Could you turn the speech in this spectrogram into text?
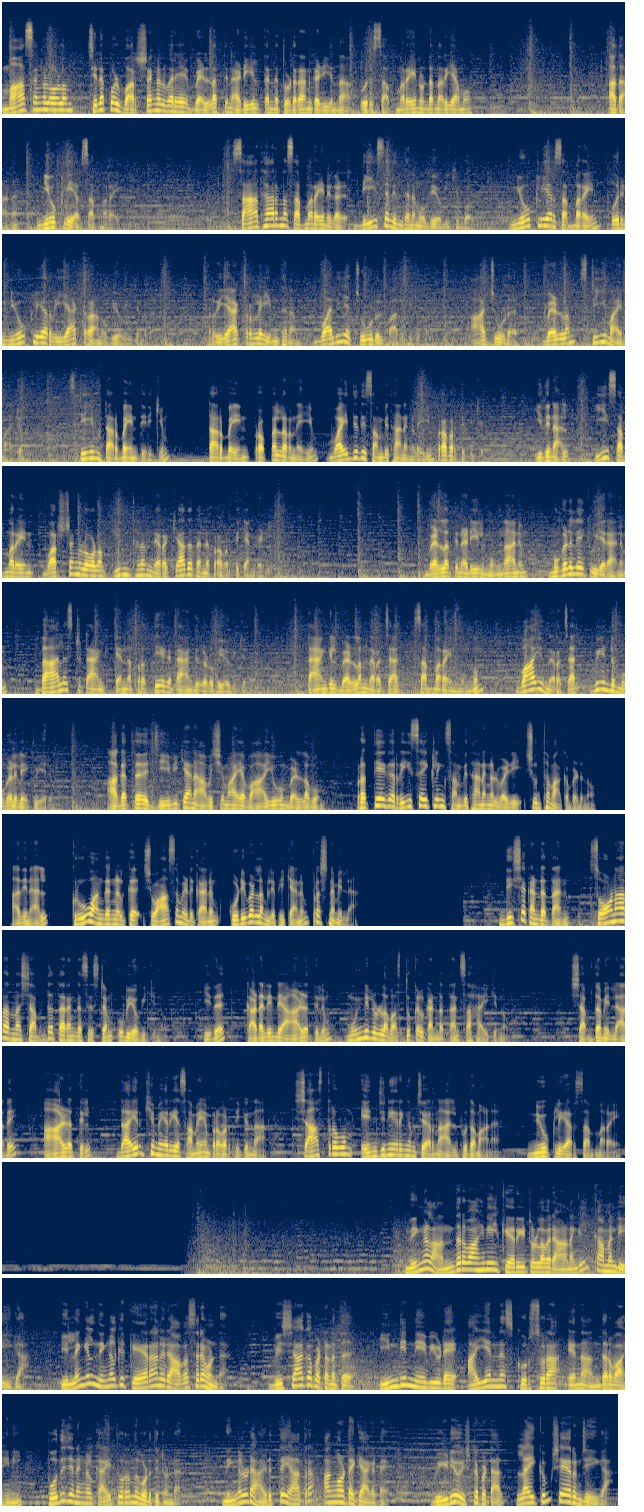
മാസങ്ങളോളം ചിലപ്പോൾ വർഷങ്ങൾ വരെ വെള്ളത്തിനടിയിൽ തന്നെ തുടരാൻ കഴിയുന്ന ഒരു സബ്മറൈൻ ഉണ്ടെന്നറിയാമോ? അതാണ് ന്യൂക്ലിയർ സബ്മറൈൻ. സാധാരണ സബ്മറൈനുകൾ ഡീസൽ ഇന്ധനം ഉപയോഗിക്കുമ്പോൾ ന്യൂക്ലിയർ സബ്മറൈൻ ഒരു ന്യൂക്ലിയർ റിയാക്ടറാണ് ഉപയോഗിക്കുന്നത്. റിയാക്ടറിലെ ഇന്ധനം വലിയ ചൂട് ഉൽപ്പാദിപ്പിക്കുന്നു. ആ ചൂട് വെള്ളം സ്റ്റീമായി മാറ്റും. സ്റ്റീം ടർബൈൻ തിരിക്കും. ടർബൈൻ പ്രൊപ്പല്ലറിനെയും വൈദ്യുതി സംവിധാനങ്ങളെയും പ്രവർത്തിപ്പിക്കും. ഇതിനാൽ ഈ സബ്മറൈൻ വർഷങ്ങളോളം ഇന്ധനം നിറയ്ക്കാതെ തന്നെ പ്രവർത്തിക്കാൻ കഴിയും. വെള്ളത്തിനടിയിൽ മുങ്ങാനും മുകളിലേക്ക് ഉയരാനും ബാലസ്റ്റ് ടാങ്ക് എന്ന പ്രത്യേക ടാങ്കുകൾ ഉപയോഗിക്കുന്നു. ടാങ്കിൽ വെള്ളം നിറച്ചാൽ സബ്മറൈൻ മുങ്ങും വായു നിറച്ചാൽ വീണ്ടും മുകളിലേക്ക് ഉയരും. അകത്ത് ജീവിക്കാൻ ആവശ്യമായ വായുവും വെള്ളവും പ്രത്യേക റീസൈക്ലിംഗ് സംവിധാനങ്ങൾ വഴി ശുദ്ധമാക്കപ്പെടുന്നു. അതിനാൽ ക്രൂ അംഗങ്ങൾക്ക് ശ്വാസമെടുക്കാനും കുടിവെള്ളം ലഭിക്കാനും പ്രശ്നമില്ല. ദിശ കണ്ടെത്താൻ സോണാർ എന്ന ശബ്ദ തരംഗ സിസ്റ്റം ഉപയോഗിക്കുന്നു. ഇത് കടലിന്റെ ആഴത്തിലും മുന്നിലുള്ള വസ്തുക്കൾ കണ്ടെത്താൻ സഹായിക്കുന്നു. ശബ്ദമില്ലാതെ ആഴത്തിൽ ദൈർഘ്യമേറിയ സമയം പ്രവർത്തിക്കുന്ന ശാസ്ത്രവും എഞ്ചിനീയറിംഗും ചേർന്ന അത്ഭുതമാണ് ന്യൂക്ലിയർ സബ്മറൈൻ. നിങ്ങൾ അന്തർവാഹിനിയിൽ കയറിയിട്ടുള്ളവരാണെങ്കിൽ കമന്റ് ചെയ്യുക. ഇല്ലെങ്കിൽ നിങ്ങൾക്ക് കയറാൻ ഒരു അവസരമുണ്ട്. വിശാഖപട്ടണത്ത് ഇന്ത്യൻ നേവിയുടെ ഐ എൻ എസ് കുർസുറ എന്ന അന്തർവാഹിനി പൊതുജനങ്ങൾക്കായി തുറന്നു കൊടുത്തിട്ടുണ്ട്. നിങ്ങളുടെ അടുത്ത യാത്ര അങ്ങോട്ടേക്കാകട്ടെ. വീഡിയോ ഇഷ്ടപ്പെട്ടാൽ ലൈക്കും ഷെയറും ചെയ്യുക.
